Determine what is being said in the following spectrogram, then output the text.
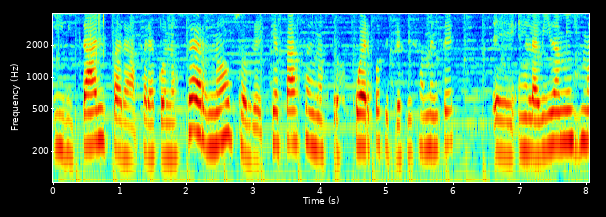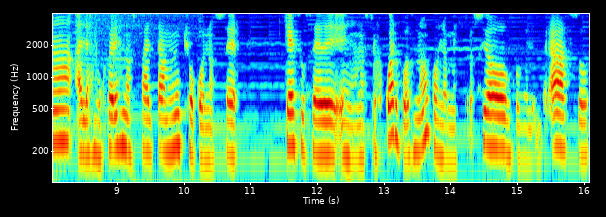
y vital para, para conocer ¿no? sobre qué pasa en nuestros cuerpos y precisamente eh, en la vida misma a las mujeres nos falta mucho conocer qué sucede en nuestros cuerpos, ¿no? Con la menstruación, con el embarazo,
